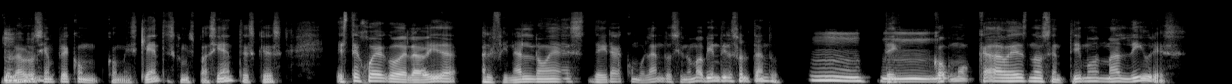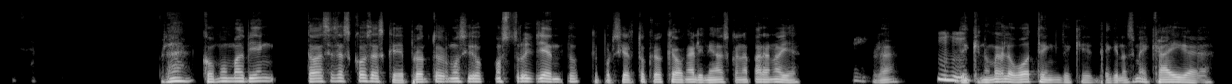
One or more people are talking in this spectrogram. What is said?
yo lo hablo siempre con, con mis clientes, con mis pacientes, que es este juego de la vida al final no es de ir acumulando, sino más bien de ir soltando. De cómo cada vez nos sentimos más libres. ¿Verdad? Cómo más bien todas esas cosas que de pronto hemos ido construyendo, que por cierto creo que van alineados con la paranoia, ¿verdad? De que no me lo boten, de que, de que no se me caiga,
